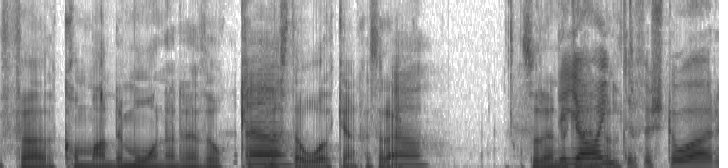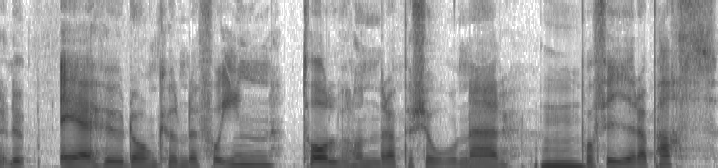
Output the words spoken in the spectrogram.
för kommande månader och Ja. nästa år kanske sådär. ja. Så det Det jag inte lite. förstår är hur de kunde få in 1200 personer Mm. på fyra pass.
